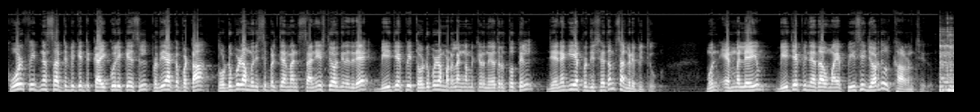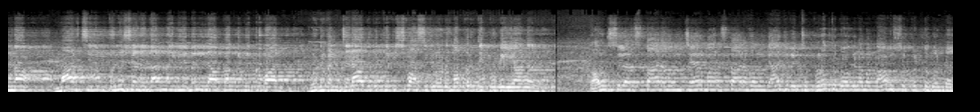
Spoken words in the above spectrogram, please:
സ്കൂൾ ഫിറ്റ്നസ് സർട്ടിഫിക്കറ്റ് കൈക്കൂലി കേസിൽ പ്രതിയാക്കപ്പെട്ട തൊടുപുഴ മുനിസിപ്പൽ ചെയർമാൻ സനീഷ് ജോർജിനെതിരെ ബി ജെ പി തൊടുപുഴ മണ്ഡലം കമ്മിറ്റിയുടെ നേതൃത്വത്തിൽ ജനകീയ പ്രതിഷേധം സംഘടിപ്പിച്ചു. മുൻ എം എൽ എയും ബി ജെ പി നേതാവുമായ പി സി ജോർജ് ഉദ്ഘാടനം ചെയ്തു. മാർച്ചിലും പ്രതിഷേധ ധർണയിലും മുഴുവൻ ജനാധിപത്യ വിശ്വാസികളോടും അഭ്യർത്ഥിക്കുകയാണ്. കൗൺസിലർ സ്ഥാനവും ചെയർമാൻ സ്ഥാനവും രാജിവെച്ച് പുറത്തു പോകണമെന്ന് ആവശ്യപ്പെട്ടുകൊണ്ട്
